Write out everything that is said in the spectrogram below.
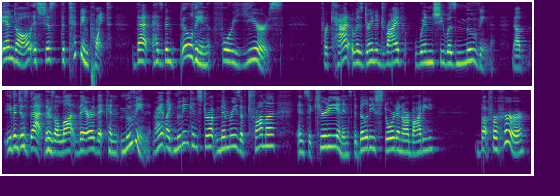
end all, it's just the tipping point that has been building for years. For Cat, it was during a drive when she was moving. Now, even just that, there's a lot there that can moving, right? Like moving can stir up memories of trauma insecurity and instability stored in our body. But for her,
